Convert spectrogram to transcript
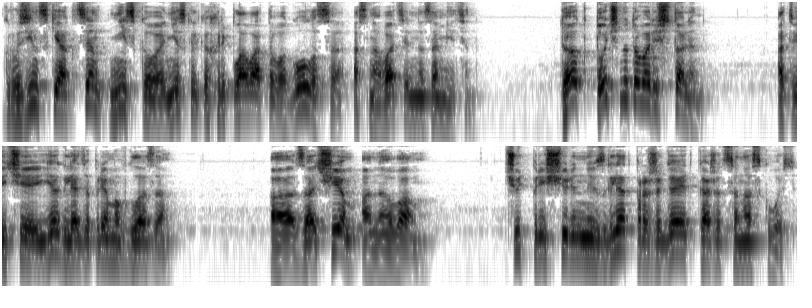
Грузинский акцент низкого, несколько хрипловатого голоса основательно заметен. «Так точно, товарищ Сталин!» Отвечаю я, глядя прямо в глаза. «А зачем она вам?» Чуть прищуренный взгляд прожигает, кажется, насквозь.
